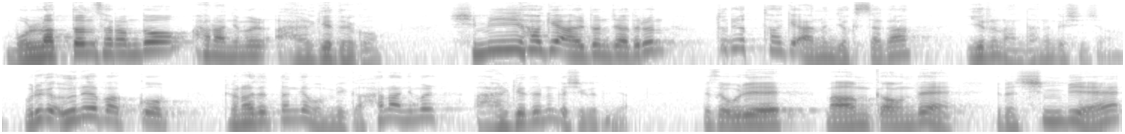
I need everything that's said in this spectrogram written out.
몰랐던 사람도 하나님을 알게 되고 희미하게 알던 자들은 뚜렷하게 아는 역사가 일어난다는 것이죠. 우리가 은혜 받고 변화됐던 게 뭡니까? 하나님을 알게 되는 것이거든요. 그래서 우리의 마음 가운데 이런 신비에 에,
